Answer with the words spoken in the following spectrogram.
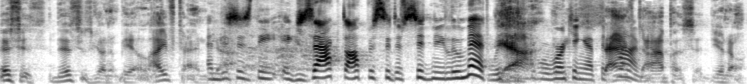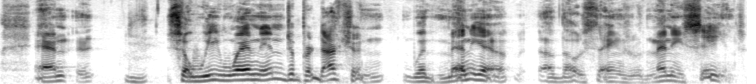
this is this is going to be a lifetime. And job. this is the exact opposite of Sidney Lumet, which yeah, you were working at the time. Exact opposite, you know. And uh, so we went into production with many of, of those things, with many scenes.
